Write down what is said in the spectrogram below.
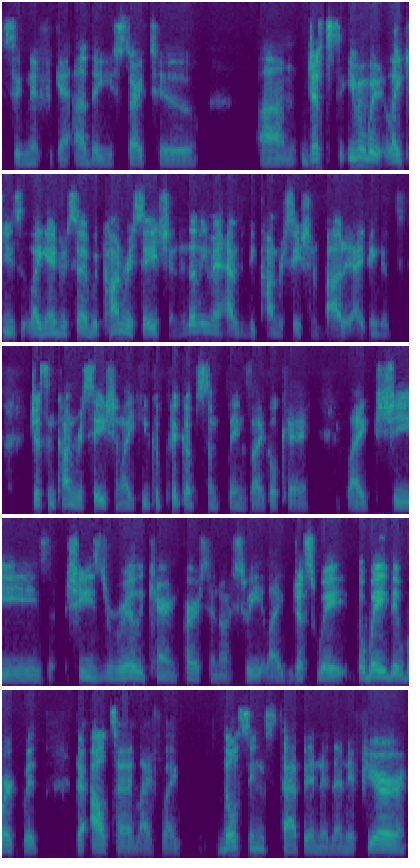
significant other you start to um, just even with like you like Andrew said with conversation, it doesn't even have to be conversation about it. I think it's just in conversation. Like you could pick up some things like okay, like she's she's a really caring person or sweet. Like just way the way they work with their outside life, like those things tap in. And then if you're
